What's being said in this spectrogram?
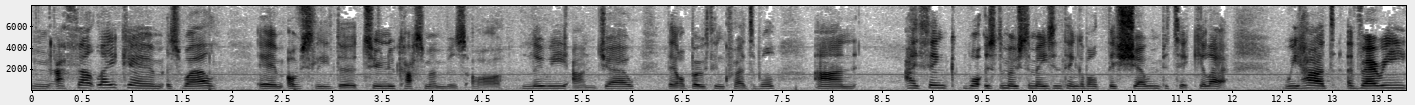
Mm, I felt like um, as well. Um, obviously, the two new cast members are Louis and Joe. They are both incredible, and I think what is the most amazing thing about this show in particular, we had a very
